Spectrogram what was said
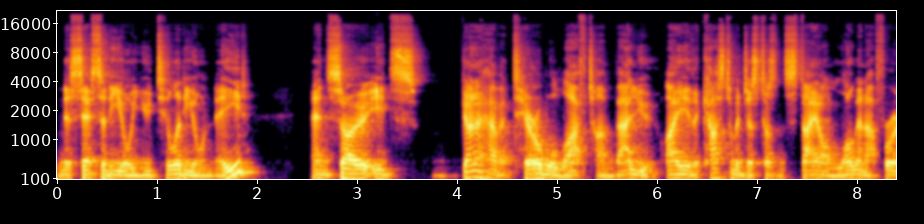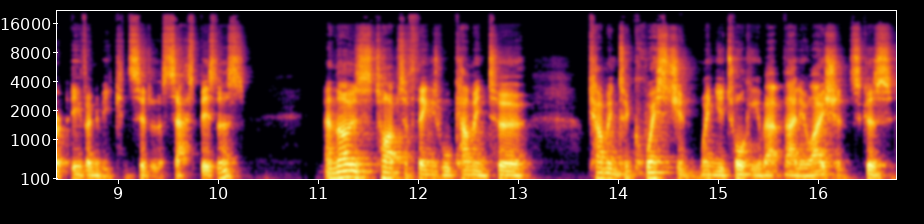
necessity or utility or need. And so it's going to have a terrible lifetime value, i.e., the customer just doesn't stay on long enough for it even to be considered a SaaS business. And those types of things will come into come into question when you're talking about valuations because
